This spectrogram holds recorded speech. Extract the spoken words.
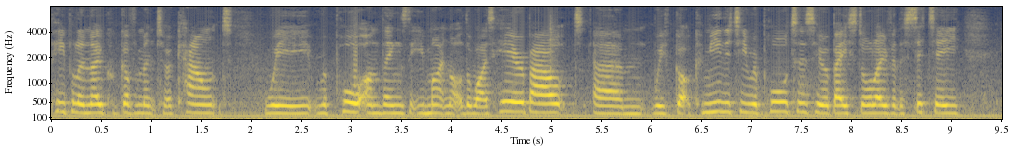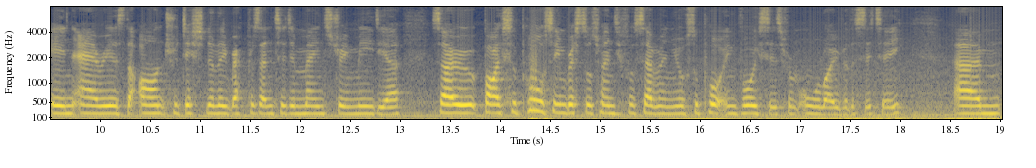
people in local government to account we report on things that you might not otherwise hear about um, we've got community reporters who are based all over the city in areas that aren't traditionally represented in mainstream media so by supporting bristol 24-7 you're supporting voices from all over the city um,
